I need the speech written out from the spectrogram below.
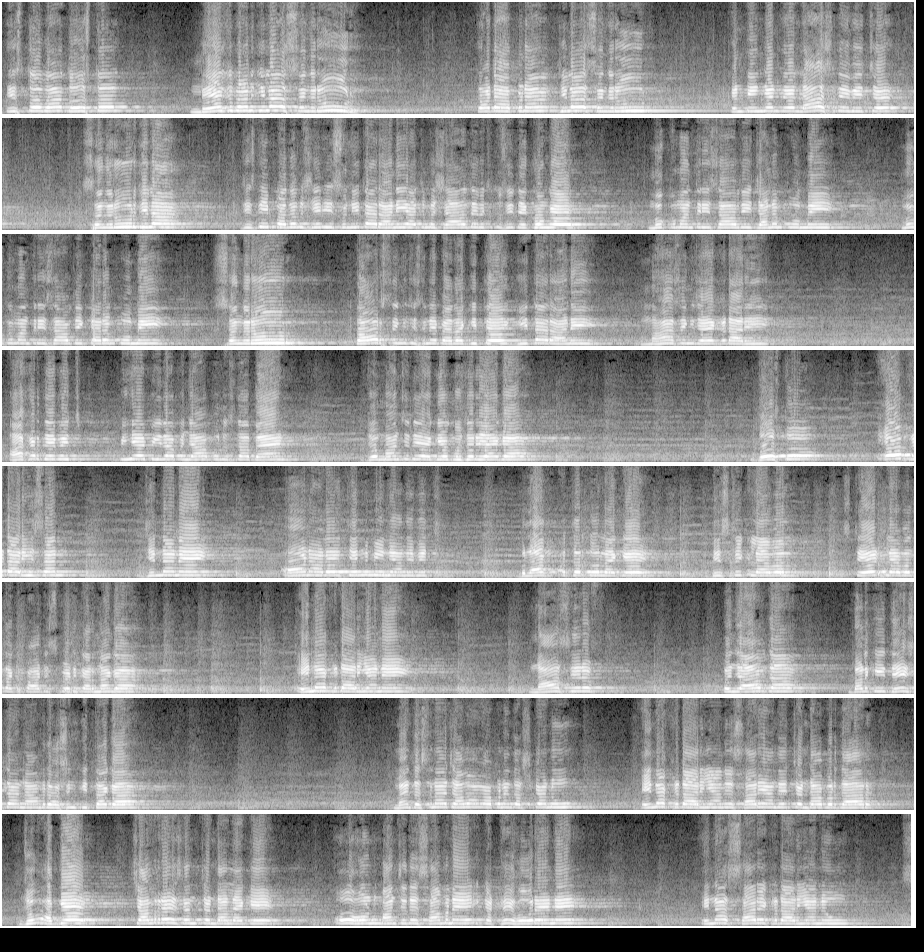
ਇਸ ਤੋਂ ਬਾਅਦ ਦੋਸਤੋ, ਮੇਜ਼ਬਾਨ ਜ਼ਿਲ੍ਹਾ ਸੰਗਰੂਰ। ਤੁਹਾਡਾ ਆਪਣਾ ਜ਼ਿਲ੍ਹਾ ਸੰਗਰੂਰ। ਕੰਟਿੰਜੈਂਟ ਦੇ ਲਾਸਟ ਦੇ ਵਿੱਚ ਸੰਗਰੂਰ ਜ਼ਿਲ੍ਹਾ ਜਿਸ ਦੀ ਪਦਮ ਸ਼੍ਰੀ ਸੁਨੀਤਾ ਰਾਣੀ ਅੱਜ ਮਸ਼ਾਲ ਦੇ ਵਿੱਚ ਤੁਸੀਂ ਦੇਖੋਗੇ, ਮੁੱਖ ਮੰਤਰੀ ਸਾਹਿਬ ਦੀ ਜਨਮ ਭੂਮੀ, ਮੁੱਖ ਮੰਤਰੀ ਸਾਹਿਬ ਦੀ ਕਰਮ ਭੂਮੀ, ਸੰਗਰੂਰ, ਕੌਰ ਸਿੰਘ ਜਿਸ ਨੇ ਪੈਦਾ ਕੀਤੇ, ਗੀਤਾ ਰਾਣੀ, ਮਹਾ ਸਿੰਘ ਜੈ ਖਿਡਾਰੀ। ਆਖਰ ਦੇ ਵਿੱਚ ਪੀਏਪੀ ਦਾ ਪੰਜਾਬ ਪੁਲਿਸ ਦਾ ਬੈਂਡ ਜੋ ਮੰਚ ਦੇ ਅੱਗੇ ਗੁਜ਼ਰ ਰਿਹਾ ਦੋਸਤੋ, ਇਹ ਖਿਡਾਰੀ ਸਨ ਜਿਨ੍ਹਾਂ ਨੇ ਆਉਣ ਵਾਲੇ 3 ਮਹੀਨਿਆਂ ਦੇ ਵਿੱਚ ਬਲਾਕ ਪੱਧਰ ਤੋਂ ਲੈ ਕੇ ਡਿਸਟ੍ਰਿਕਟ ਲੈਵਲ, ਸਟੇਟ ਲੈਵਲ ਤੱਕ ਪਾਰਟਿਸਿਪੇਟ ਕਰਨਾਗਾ। ਇਹਨਾਂ ਖਿਡਾਰੀਆਂ ਨੇ ਨਾ ਸਿਰਫ ਪੰਜਾਬ ਦਾ, ਬਲਕਿ ਦੇਸ਼ ਦਾ ਨਾਮ ਰੋਸ਼ਨ ਕੀਤਾਗਾ। ਮੈਂ ਦੱਸਣਾ ਚਾਹਾਂਗਾ ਆਪਣੇ ਦਰਸ਼ਕਾਂ ਨੂੰ, ਇਹਨਾਂ ਖਿਡਾਰੀਆਂ ਦੇ ਸਾਰਿਆਂ ਦੇ ਝੰਡਾ ਬਰਦਾਰ ਜੋ ਅੱਗੇ ਚੱਲ ਰਹੇ ਸਨ ਝੰਡਾ ਲੈ ਕੇ, ਉਹ ਹੁਣ ਮੰਚ ਦੇ ਸਾਹਮਣੇ ਇਕੱਠੇ ਹੋ ਰਹੇ ਨੇ। ਇਹਨਾਂ ਸਾਰੇ ਖਿਡਾਰੀਆਂ ਨੂੰ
